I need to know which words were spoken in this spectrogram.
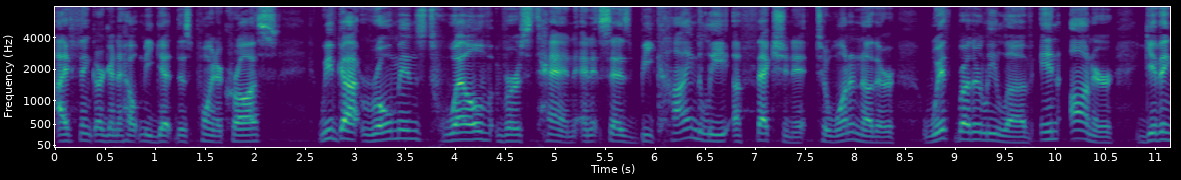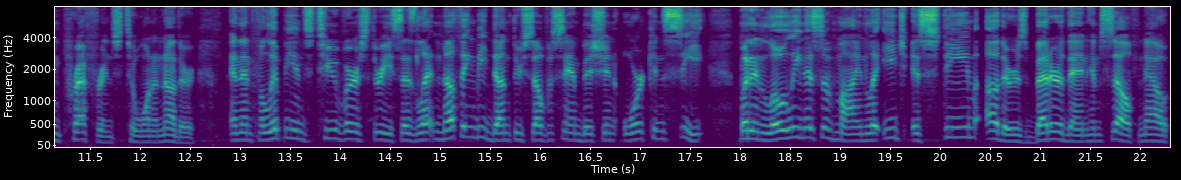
I think are going to help me get this point across we've got Romans 12, verse 10, and it says, Be kindly affectionate to one another with brotherly love, in honor, giving preference to one another. And then Philippians 2, verse 3 says, Let nothing be done through selfish ambition or conceit, but in lowliness of mind, let each esteem others better than himself. Now,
